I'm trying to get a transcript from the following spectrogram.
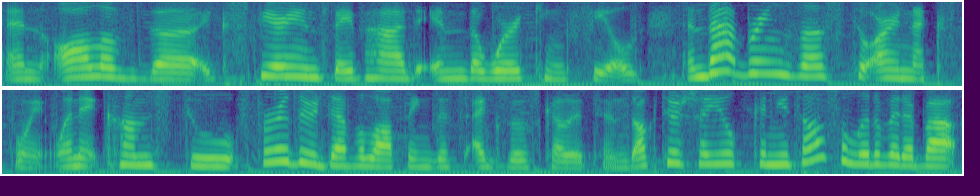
and all of the experience they've had in the working field. And that brings us to our next point when it comes to further developing this exoskeleton. Dr. Shayok, can you tell us a little bit about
